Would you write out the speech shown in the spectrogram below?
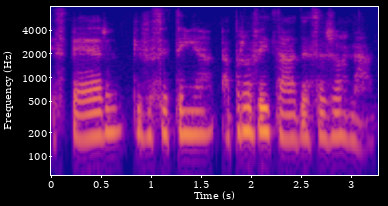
Espero que você tenha aproveitado essa jornada.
